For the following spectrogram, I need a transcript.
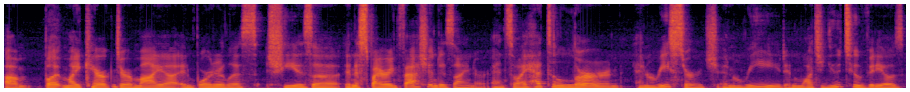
Um, but my character, Maya in Borderless, she is a, an aspiring fashion designer. And so I had to learn and research and read and watch YouTube videos.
